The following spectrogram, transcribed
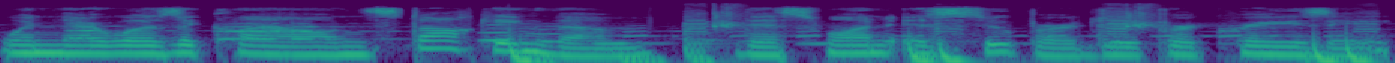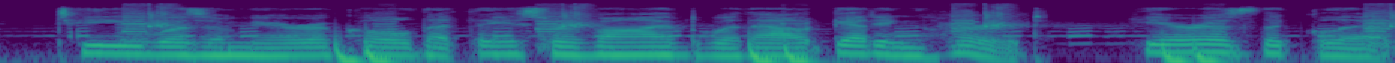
when there was a clown stalking them. This one is super duper crazy. T was a miracle that they survived without getting hurt. Here is the clip.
